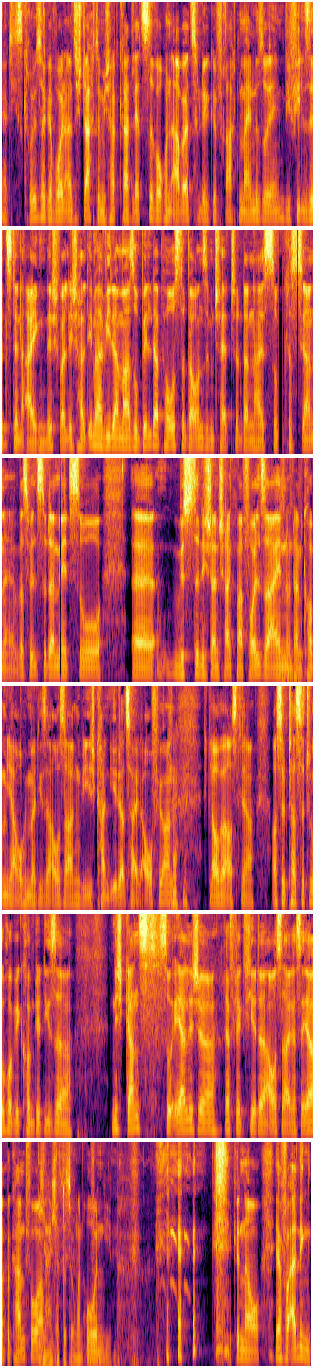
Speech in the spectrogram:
Ja, die ist größer geworden, als ich dachte. Mich hat gerade letzte Woche ein Arbeitskollege gefragt und meinte so, wie viele sind's denn eigentlich? Weil ich halt immer wieder mal so Bilder poste bei uns im Chat und dann heißt so, Christian, äh, was willst du damit? So, äh, müsste nicht dein Schrank mal voll sein? Und dann kommen ja auch immer diese Aussagen wie, ich kann jederzeit aufhören. Ich glaube, aus der, aus dem Tastaturhobby kommt dir diese nicht ganz so ehrliche, reflektierte Aussage sehr bekannt vor. Ja, ich habe das irgendwann aufgegeben. genau. Ja, vor allen Dingen,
